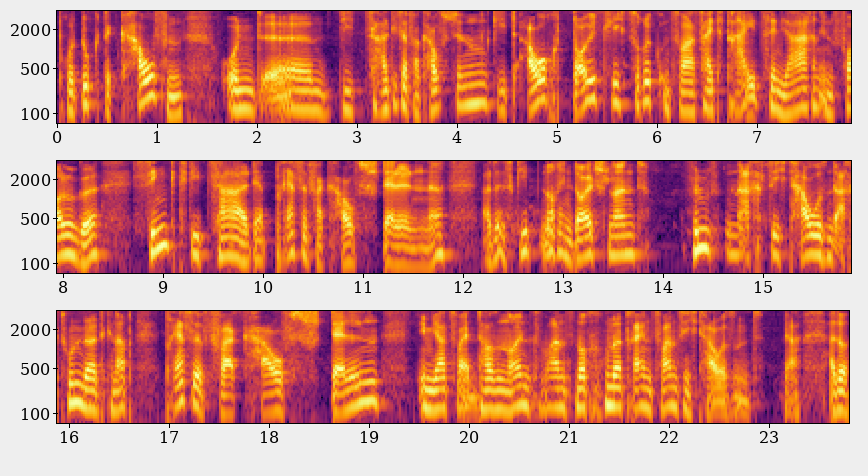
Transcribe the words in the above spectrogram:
Produkte kaufen und äh, die Zahl dieser Verkaufsstellen geht auch deutlich zurück und zwar seit 13 Jahren in Folge sinkt die Zahl der Presseverkaufsstellen. Ne? Also es gibt noch in Deutschland 85.800 knapp Presseverkaufsstellen. Im Jahr 2009 waren es noch 123.000. Ja, also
